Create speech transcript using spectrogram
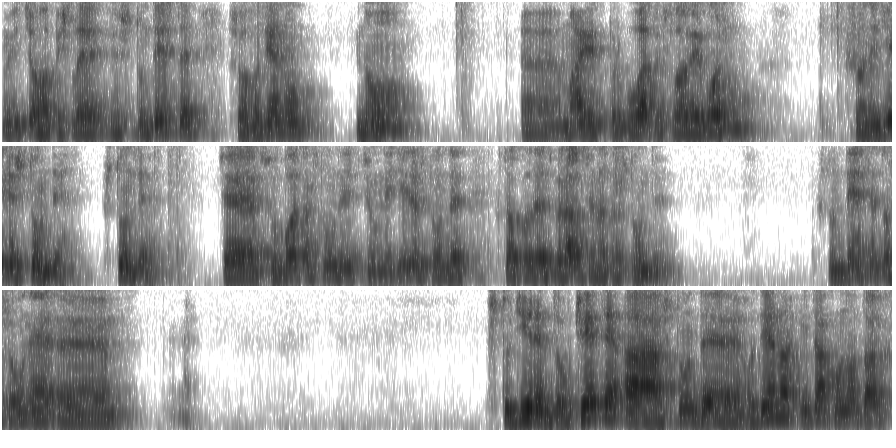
Ну, від цього пішли штундисти, що годину, ну е, мають перебувати в Слові Божому. Що неділі штунди. Штунди. Це субота штунди, чи в неділю штунди. Хто коли збирався на то штунди. Штундисти, то що вони е, штудірен то вчити, а штунди година, і так воно так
